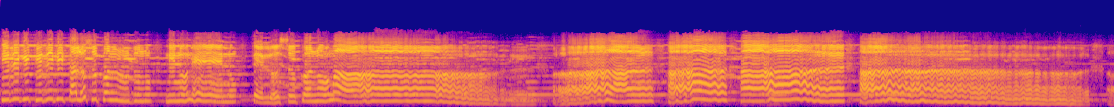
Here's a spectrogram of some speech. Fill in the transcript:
తిరిగి తిరిగి కలుసుకొందును నిన్ను నేను తెలుసుకొనుమా ఆ, ఆ, ఆ, ఆ, ఆ.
